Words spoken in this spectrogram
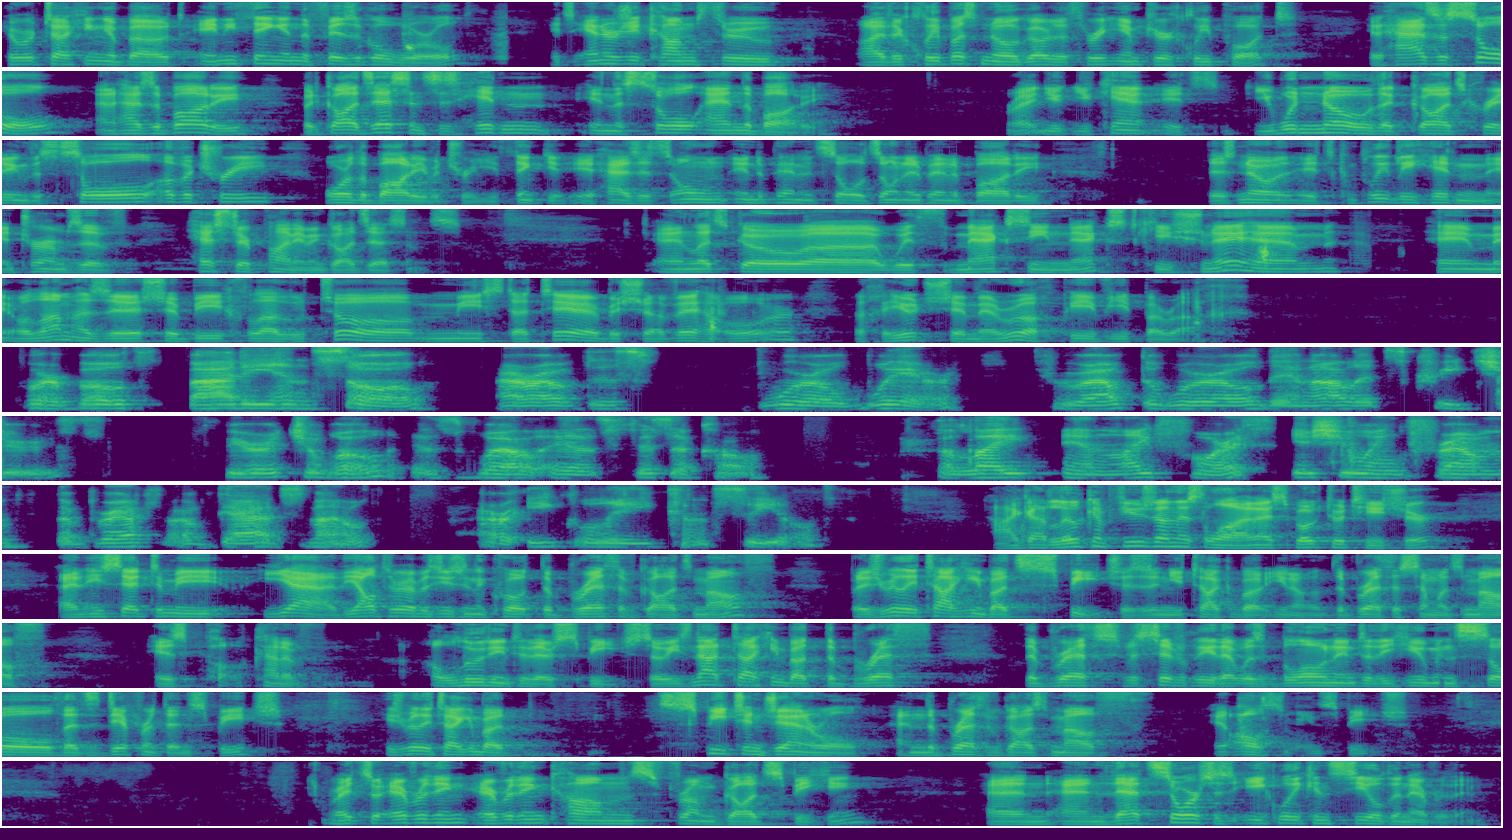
here we're talking about anything in the physical world. Its energy comes through either klipas noga or the three impure klipot. It has a soul and it has a body, but God's essence is hidden in the soul and the body right? You, you can't, it's, you wouldn't know that God's creating the soul of a tree or the body of a tree. You think it, it has its own independent soul, its own independent body. There's no, it's completely hidden in terms of Hester Panim and God's essence. And let's go uh, with Maxine next. Hem me'olam hazeh mistater b'shaveh ha'or v'chayut shemeruach piv yitbarach. For both body and soul are of this world where throughout the world and all its creatures, spiritual as well as physical, the light and life force issuing from the breath of God's mouth are equally concealed. I got a little confused on this line. I spoke to a teacher, and he said to me, "Yeah, the Alter Rebbe is using the quote, the breath of God's mouth, but he's really talking about speech, as in you talk about, you know, the breath of someone's mouth is kind of alluding to their speech. So he's not talking about the breath, the breath specifically that was blown into the human soul that's different than speech. He's really talking about speech in general, and the breath of God's mouth it also means speech." Right, so everything everything comes from God speaking, and and that source is equally concealed in everything.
